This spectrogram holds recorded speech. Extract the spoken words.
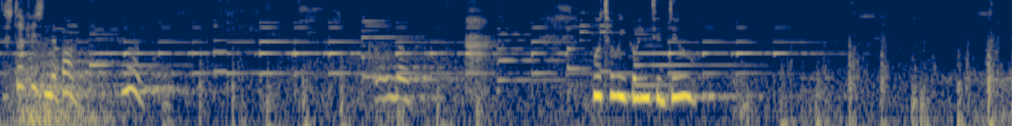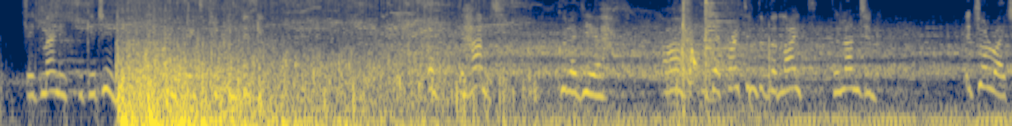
The stuff is in the barn. Come on. Oh no. What are we going to do? They've managed to get in. Find a way to keep them busy. Oh, the hands. Good idea. Ah, but they're frightened of the light. The lantern. It's all right.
